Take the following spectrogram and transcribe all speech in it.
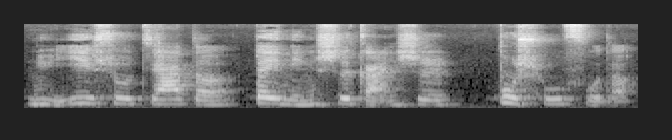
女艺术家的被凝视感是不舒服的。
